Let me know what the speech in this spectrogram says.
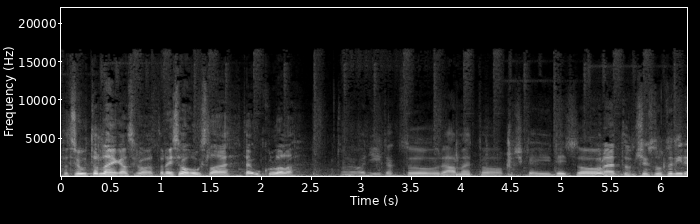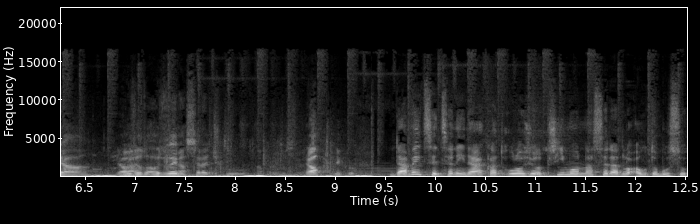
Potřebuji tohle někam schovat. To nejsou housle, to je ukulele. To nevadí, tak to dáme to, počkej, dej to, no ne, to... všechno to vydá. Hoď to, hoď to tady na sedačku. Jo, děkuji. David si cený náklad uložil přímo na sedadlo autobusu.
